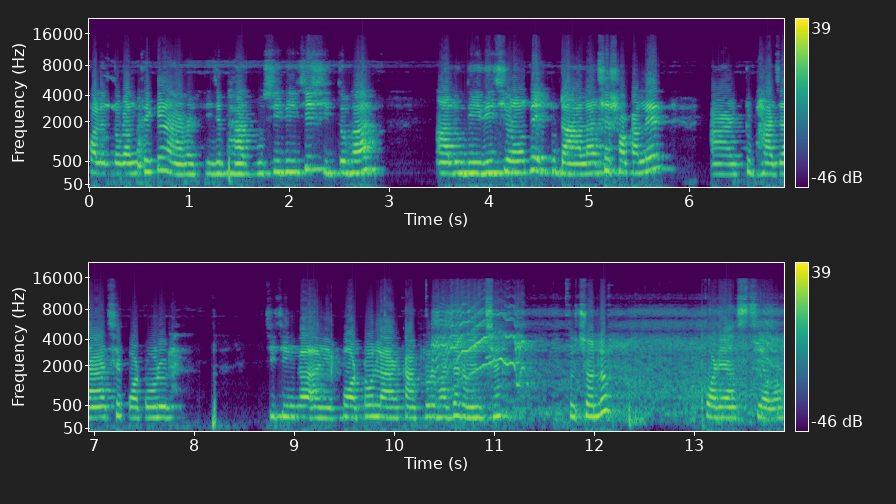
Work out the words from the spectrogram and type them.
ফলের দোকান থেকে। আর এই যে ভাত বসিয়ে দিয়েছি, সিদ্ধ ভাত, আলু দিয়ে দিয়েছি ওর মধ্যে। একটু ডাল আছে সকালে, আর একটু ভাজা আছে পটল, চিচিঙ্গা পটল আর কাঁকড়োর ভাজা রয়েছে। তো চলো, পরে আসছি আবার।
